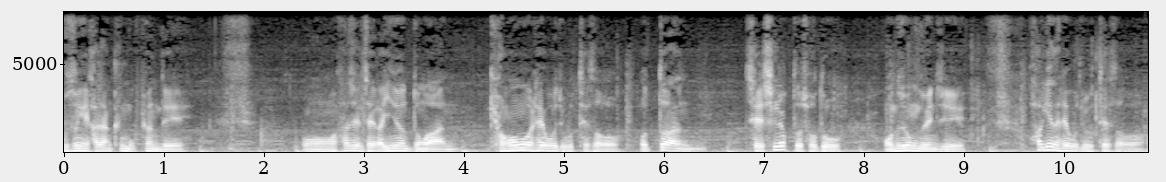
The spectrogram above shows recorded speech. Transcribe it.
우승이 가장 큰 목표인데 어, 사실 제가 2년 동안 경험을 해보지 못해서 어떠한 제 실력도 저도 어느 정도인지 확인을 해보지 못해서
